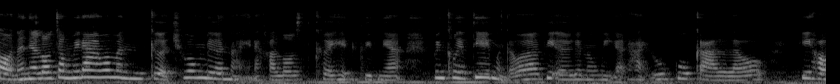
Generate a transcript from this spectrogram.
ก่อนหนั้นเนี้ยเราจำไม่ได้ว่ามันเกิดช่วงเดือนไหนนะคะโรสเคยเห็นคลิปเนี้ยเป็นคลิปที่เหมือนกับว่าพี่เอิร์ธกับน้องมิกถ่ายรูปคู่กันแล้ว พี่เขา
